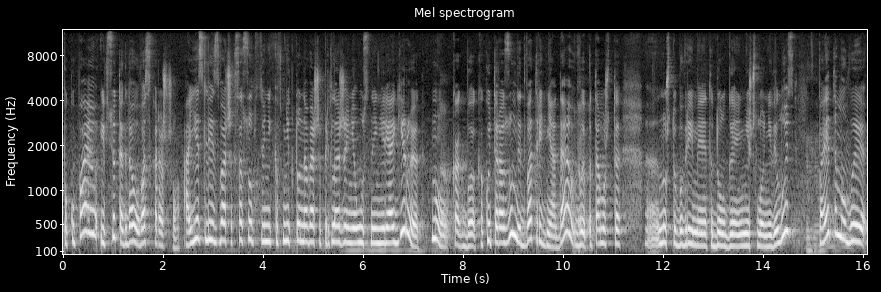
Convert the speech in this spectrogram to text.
покупаю, и все тогда у вас хорошо. А если из ваших сособственников никто на ваше предложение устное не реагирует, ну, да. как бы какой-то разумный 2-3 дня, да, да, вы, потому что, э, ну, чтобы время это долго не шло, не велось, угу. поэтому вы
